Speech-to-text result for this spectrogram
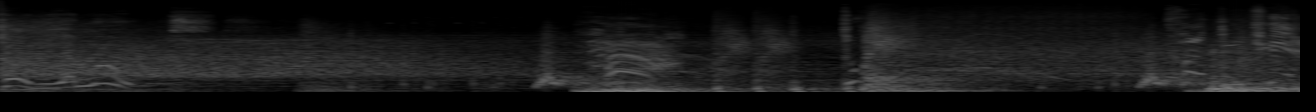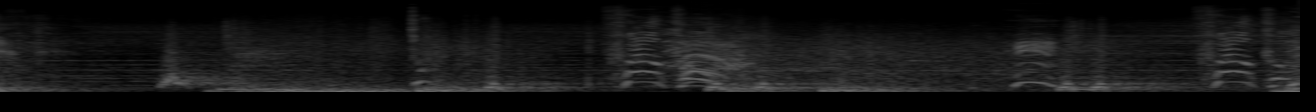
Show me your moves. Kick. Falcon. Hmm. Falcon.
